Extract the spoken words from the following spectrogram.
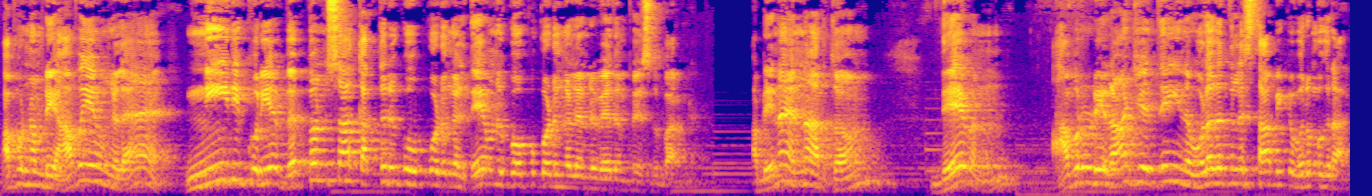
அப்போ நம்முடைய அவயவங்களை நீதிக்குரிய வெப்பன்ஸா கத்தருக்கு ஒப்பு கொடுங்கள் தேவனுக்கு ஒப்பு கொடுங்கள் என்று வேதம் பேசுது பாருங்க. அப்படின்னா என்ன அர்த்தம்? தேவன் அவருடைய ராஜ்யத்தை இந்த உலகத்துல ஸ்தாபிக்க விரும்புகிறார்.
